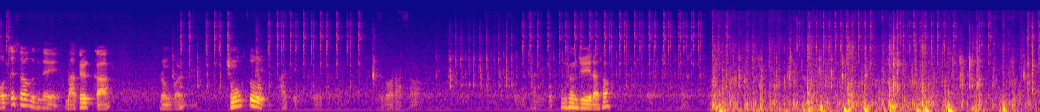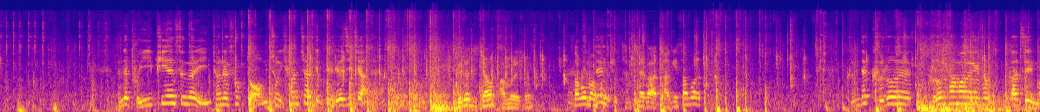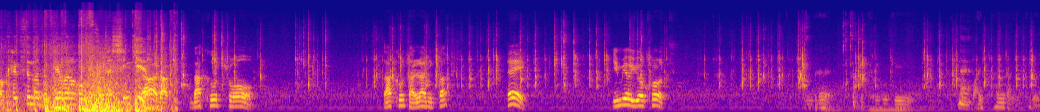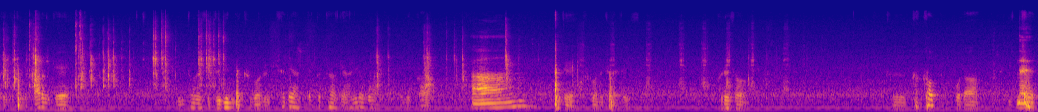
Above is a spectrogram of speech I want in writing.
어째서 근데 막을까? 그런 걸? 중국도 아직 그 그거라서 공산국 공산주의라서 네, 근데 VPN 쓰면 인터넷 속도 엄청 현저하게 느려지지 않아요? 느려지죠? 아무래도 네, 서버만 근데, 구축 자체가 자기 서버를 근데 그런 그런 상황에서까지 막 핵 쓰면서 게임하는 거 진짜 신기해요. 야, 나, 나 그거 줘. 나 그거 달라니까? Hey, give me your code. 근데 그 중국이 네. 와이파이랑 인터넷 이런 게 빠른 게 인터넷이 느린데 그거를 최대한 깨끗하게 하려고 하다 보니까 아, 되게 그거는 잘돼 있어요. 그래서 그 카카오톡보다 밑에 네.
